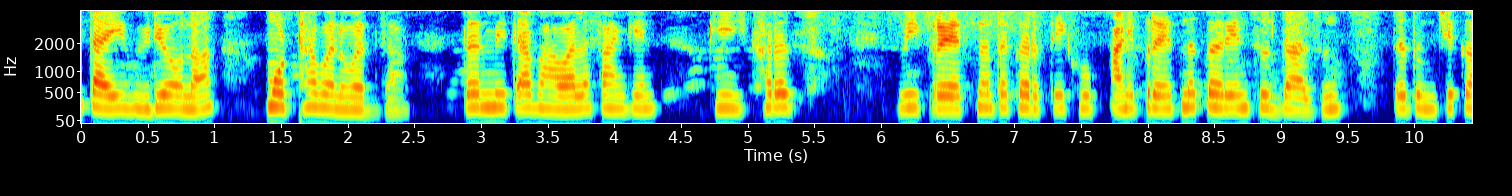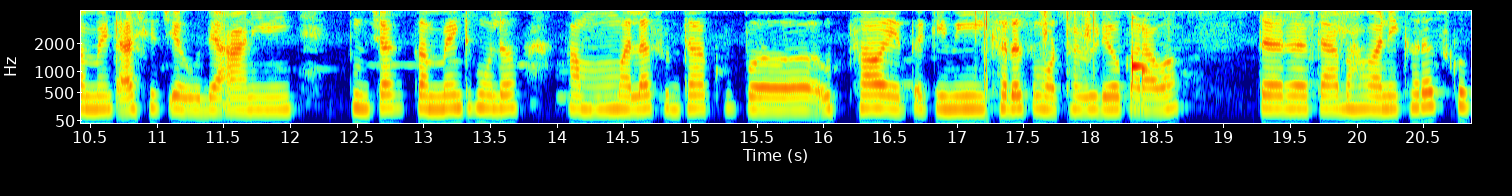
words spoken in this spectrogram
ताई व्हिडिओ ना मोठा बनवत जा. तर मी त्या भावाला सांगेन की खरंच मी प्रयत्न तर करते खूप आणि प्रयत्न करेनसुद्धा अजून. तर तुमची कमेंट अशीच येऊ द्या आणि तुमच्या कमेंटमुळं आम- मलासुद्धा खूप उत्साह येतं की मी खरंच मोठा व्हिडिओ करावा. तर त्या भावाने खरंच खूप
